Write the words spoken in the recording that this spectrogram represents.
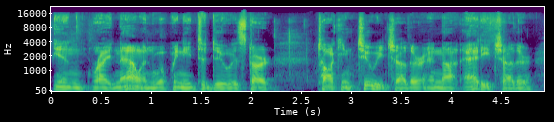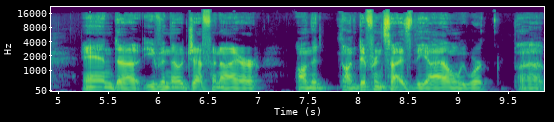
in right now, and what we need to do is start talking to each other and not at each other. And uh, even though Jeff and I are on the on different sides of the aisle, and we work uh,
